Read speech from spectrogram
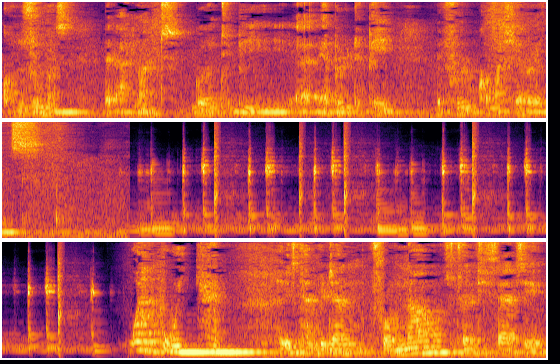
consumers that are not going to be uh, able to pay the full commercial rates. Well, we can. It can be done from now to 2030,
